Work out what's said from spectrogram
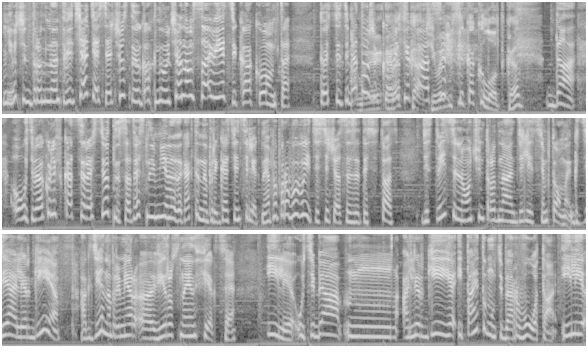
мне очень трудно отвечать. Я себя чувствую как на ученом совете каком-то. То есть у тебя А тоже мы квалификация. раскачиваемся, как лодка. Да, у тебя квалификация растет, ну, соответственно, и мне надо как-то напрягать интеллект. Но я попробую выйти сейчас из этой ситуации. Действительно, очень трудно отделить симптомы. Где аллергия, а где, например, э, вирусная инфекция. Или у тебя м, аллергия, и поэтому у тебя рвота, или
